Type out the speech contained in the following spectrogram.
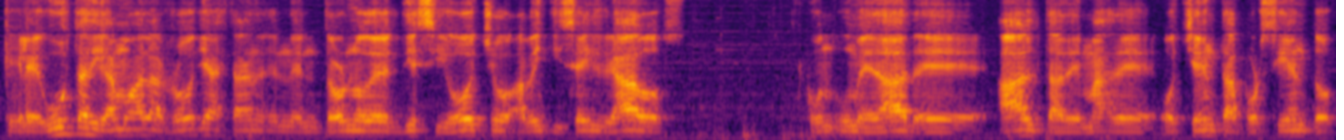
que le gusta, digamos, a la roya está en, en torno del 18 a 26 grados, con humedad eh, alta de más de 80%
